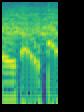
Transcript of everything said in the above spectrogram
Oh.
